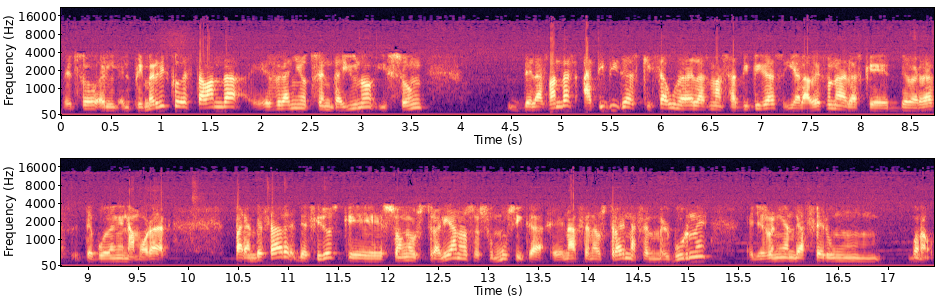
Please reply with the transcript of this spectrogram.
De hecho, el, el primer disco de esta banda es del año 81 y son de las bandas atípicas, quizá una de las más atípicas y a la vez una de las que de verdad te pueden enamorar. Para empezar, deciros que son australianos, su música eh, nace en Australia, nace en Melbourne. Ellos venían de hacer un, bueno,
